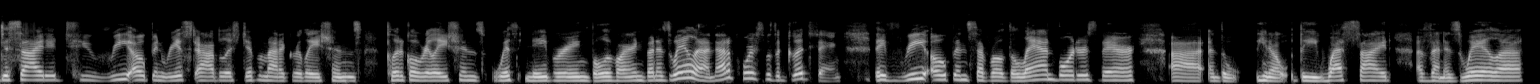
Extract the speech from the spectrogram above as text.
decided to reopen, reestablish diplomatic relations, political relations with neighboring Bolivar Bolivarian Venezuela. And that, of course, was a good thing. They've reopened several of the land borders there uh, and the, you know, the west side of Venezuela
